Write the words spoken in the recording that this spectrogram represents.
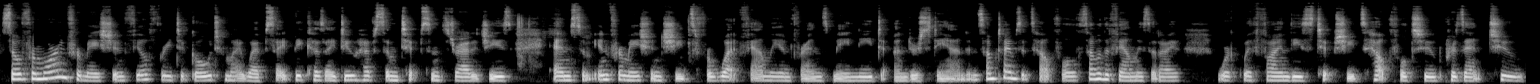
So for more information, feel free to go to my website because I do have some tips and strategies and some information sheets for what family and friends may need to understand. And sometimes it's helpful. Some of the families that I work with find these tip sheets helpful to present to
